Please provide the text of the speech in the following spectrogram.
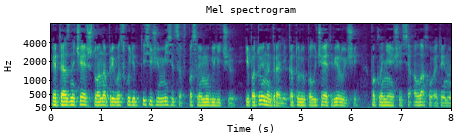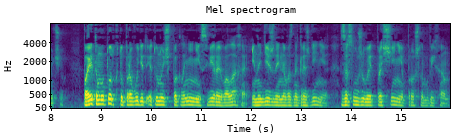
Это означает, что она превосходит тысячу месяцев по своему величию и по той награде, которую получает верующий, поклоняющийся Аллаху этой ночью. Поэтому тот, кто проводит эту ночь в поклонении с верой в Аллаха и надеждой на вознаграждение, заслуживает прощения прошлым грехам.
